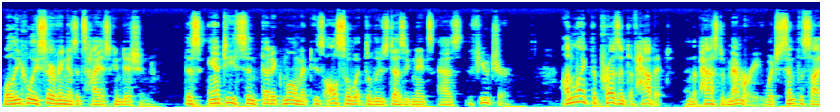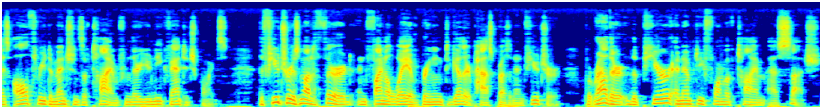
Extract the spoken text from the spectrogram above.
while equally serving as its highest condition. This anti synthetic moment is also what Deleuze designates as the future. Unlike the present of habit and the past of memory, which synthesize all three dimensions of time from their unique vantage points, the future is not a third and final way of bringing together past, present, and future but rather the pure and empty form of time as such.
